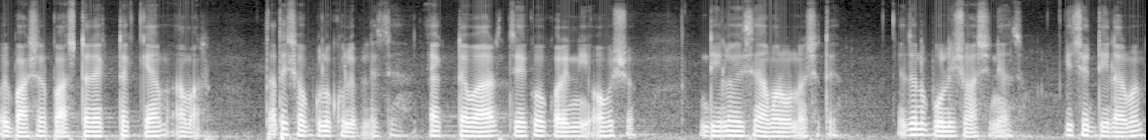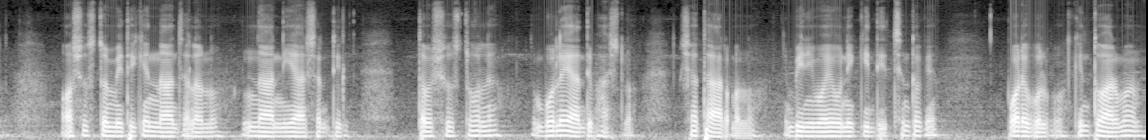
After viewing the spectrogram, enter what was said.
ওই বাসার পাঁচটার একটা ক্যাম্প আমার। তাতে সবগুলো খুলে ফেলেছে। একটা বার চেকও করেনি অবশ্য। ডিল হয়েছে আমার ওনার সাথে। এজন্য পুলিশও আসেনি আজ। কিসের ডিল আরমান? অসুস্থ মেথিকে না জ্বালানো, না নিয়ে আসার ডিল তবে সুস্থ হলে বলেই আদি হাসলো। সাথে আরমানও। বিনিময়ে উনি কী দিচ্ছেন তোকে? পরে বলব। কিন্তু আরমান,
